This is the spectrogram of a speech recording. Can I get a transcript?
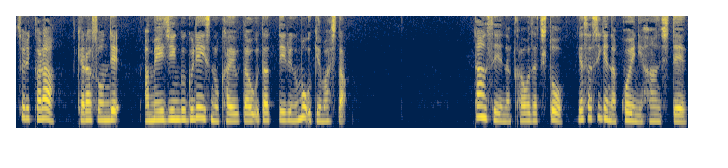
それからキャラソンで「アメイジング・グレイス」の替え歌を歌っているのも受けました。端正な顔立ちと優しげな声に反して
